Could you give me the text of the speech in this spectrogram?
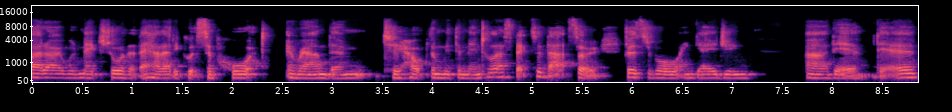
but I would make sure that they have adequate support around them to help them with the mental aspects of that. So, first of all, engaging uh, their their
